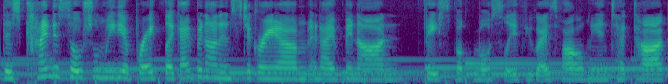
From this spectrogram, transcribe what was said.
this kind of social media break. Like I've been on Instagram and I've been on Facebook mostly, if you guys follow me in TikTok.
